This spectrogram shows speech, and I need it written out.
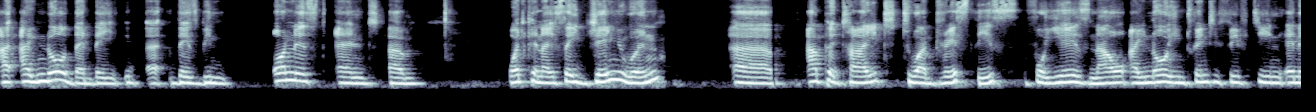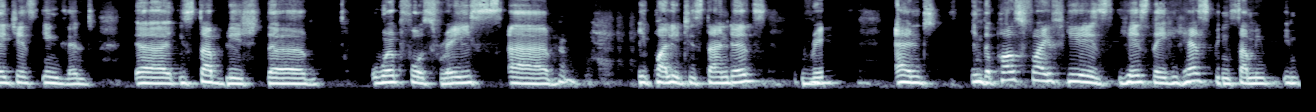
I, I know that they, uh, there's been honest and um, what can I say, genuine uh, appetite to address this for years now. I know in 2015, NHS England uh, established the workforce race uh, equality standards, and in the past five years, yes, there has been some Im-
